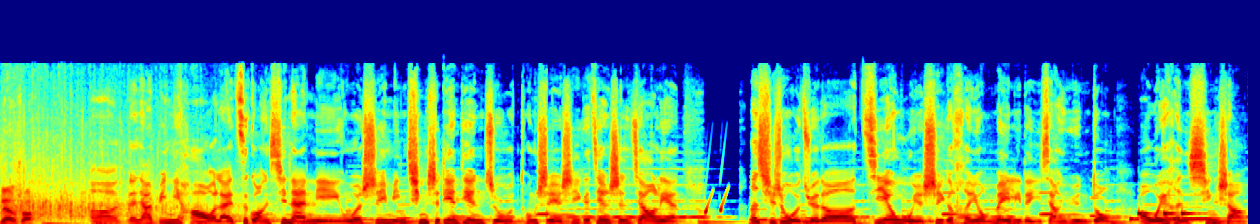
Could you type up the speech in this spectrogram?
凉爽。呃，男嘉宾你好，我来自广西南宁，我是一名轻食店店主，同时也是一个健身教练。那其实我觉得街舞也是一个很有魅力的一项运动，然后我也很欣赏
